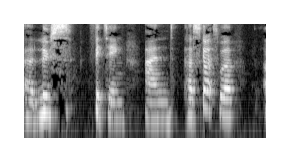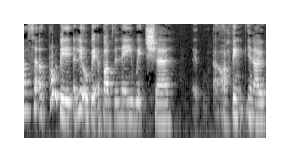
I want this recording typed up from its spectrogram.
uh, loose fitting and her skirts were uh, probably a little bit above the knee which uh, I think you know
